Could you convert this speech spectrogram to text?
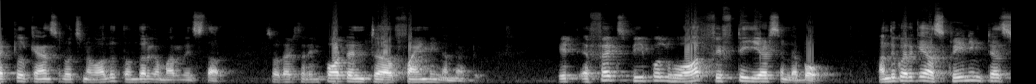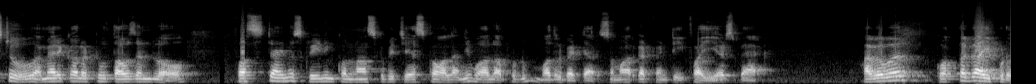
రెక్టల్ క్యాన్సర్ వచ్చిన వాళ్ళు తొందరగా మరణిస్తారు. So that's an important finding అన్నట్టు. It affects people who are fifty years and above అందుకొరకే ఆ స్క్రీనింగ్ టెస్ట్ అమెరికాలో టూ థౌజండ్లో ఫస్ట్ టైం స్క్రీనింగ్ కొలనాస్కోపీ చేసుకోవాలని వాళ్ళు అప్పుడు మొదలుపెట్టారు సుమారుగా twenty five years back however కొత్తగా ఇప్పుడు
